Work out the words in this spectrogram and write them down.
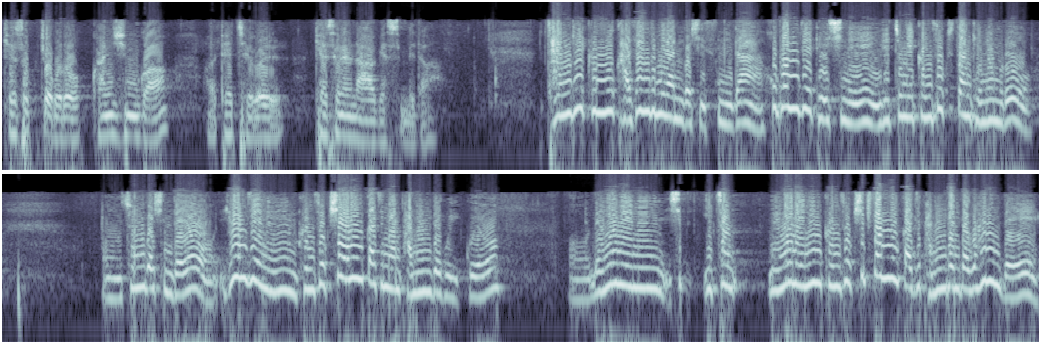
계속적으로 관심과 어, 대책을 개선해 나가겠습니다. 장기 근무 가산금이라는 것이 있습니다. 호범제 대신에 일종의 근속수당 개념으로 어, 주는 것인데요. 현재는 근속 시한년까지만 반영되고 있고요. 어, 내년에는 10, 2000, 내년에는 근속 13년까지 반영된다고 하는데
